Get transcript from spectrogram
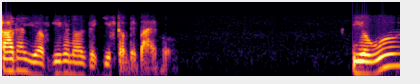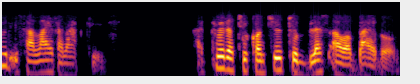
Father, you have given us the gift of the Bible. Your word is alive and active. I pray that you continue to bless our Bible.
